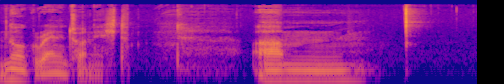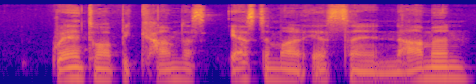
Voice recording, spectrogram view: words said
nur Granitor nicht. Ähm, Granitor bekam das erste Mal erst seinen Namen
